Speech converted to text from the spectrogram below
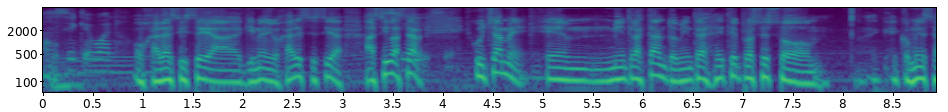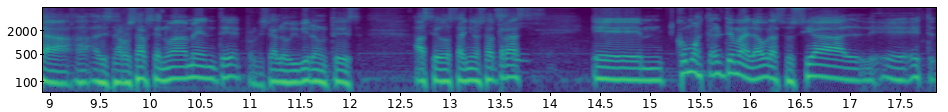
Así que bueno. Ojalá así sea, aquí medio, ojalá así sea. Así va a ser. Escúchame, em, mientras tanto, mientras este proceso eh, comienza a, desarrollarse nuevamente, porque ya lo vivieron ustedes hace dos años atrás, Eh, ¿Cómo está el tema de la obra social? Eh, este,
